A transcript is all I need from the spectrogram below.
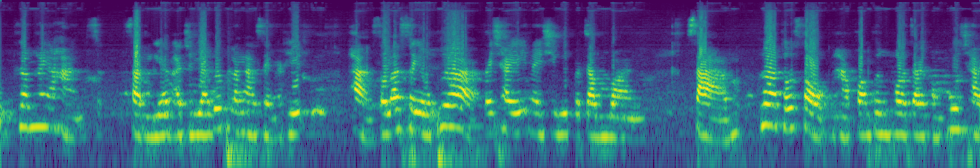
ชน์เครื่องให้อาหารสัตว์เลี้ยงอัจฉริยะด้วยพลังงานแสงอาทิตย์ ผ่านโซลาร์เซลล์เพื่อไปใช้ในชีวิตประจำวันสามเพื่อทดสอบหาความพึงพอใจของผู้ใช้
